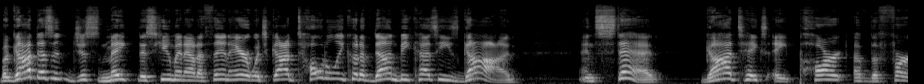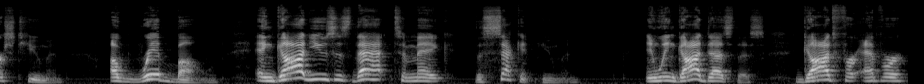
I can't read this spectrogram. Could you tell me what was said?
But God doesn't just make this human out of thin air, which God totally could have done because he's God. Instead, God takes a part of the first human, a rib bone, and God uses that to make the second human. And when God does this, God forever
